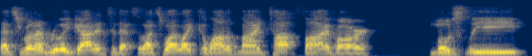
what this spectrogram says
That's when I really got into that. So that's why like a lot of my top five are mostly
